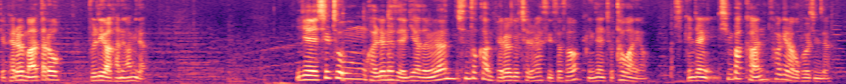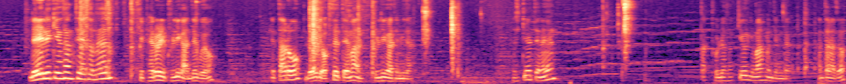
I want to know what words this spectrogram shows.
이렇게 배럴만 따로 분리가 가능합니다. 이게 실총 관련해서 얘기하자면 신속한 배럴 교체를 할 수 있어서 굉장히 좋다고 하네요. 굉장히 신박한 설계라고 보여집니다. 레일을 낀 상태에서는 이렇게 배럴이 분리가 안 되고요. 따로 레일이 없을 때만 분리가 됩니다. 다시 끼울 때는 딱 돌려서 끼우기만 하면 됩니다. 간단하죠?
